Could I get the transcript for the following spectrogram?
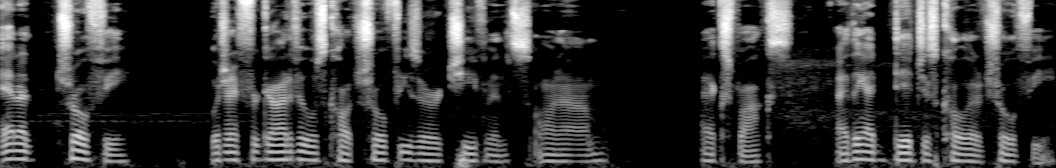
And a trophy. Which I forgot if it was called trophies or achievements on um Xbox. I think I did just call it a trophy.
